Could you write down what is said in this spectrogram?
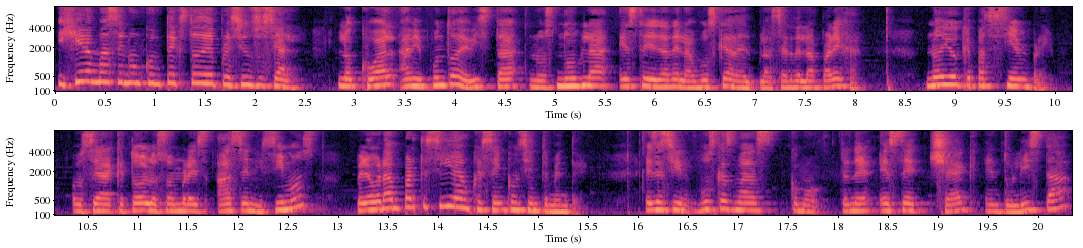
y gira más en un contexto de presión social, lo cual a mi punto de vista nos nubla esta idea de la búsqueda del placer de la pareja. No digo que pase siempre, o sea que todos los hombres hacen hicimos, pero gran parte sí, aunque sea inconscientemente. Es decir, buscas más como tener ese check en tu lista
